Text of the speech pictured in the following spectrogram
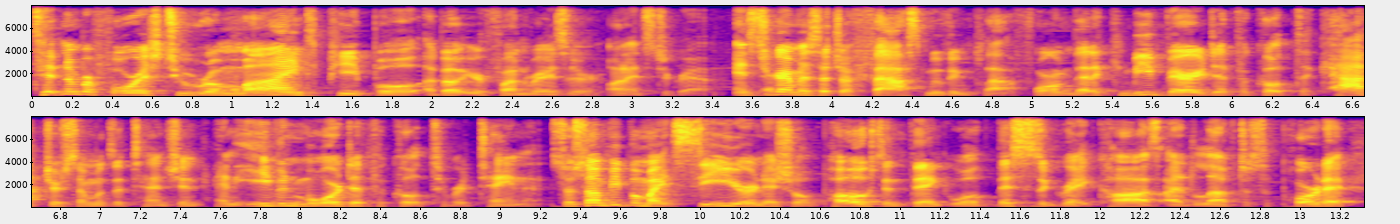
Tip number four is to remind people about your fundraiser on Instagram. Instagram is such a fast moving platform that it can be very difficult to capture someone's attention and even more difficult to retain it. So some people might see your initial post and think, well, this is a great cause. I'd love to support it,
